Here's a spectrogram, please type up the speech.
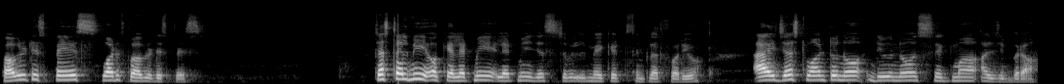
Probability space, what is probability space? Just tell me, okay, let me, let me just make it simpler for you. I just want to know, do you know sigma algebra?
